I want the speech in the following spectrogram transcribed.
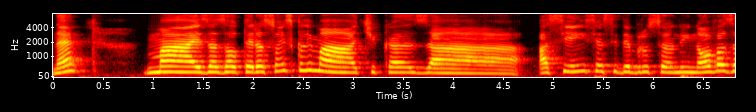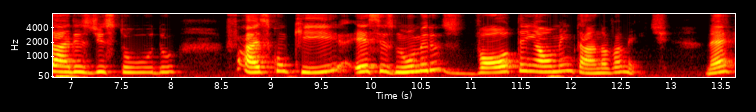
né? Mas as alterações climáticas, a, a ciência se debruçando em novas áreas de estudo, faz com que esses números voltem a aumentar novamente né?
